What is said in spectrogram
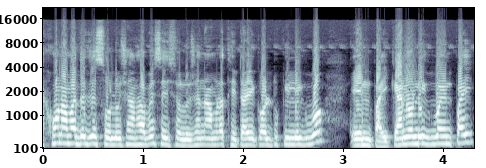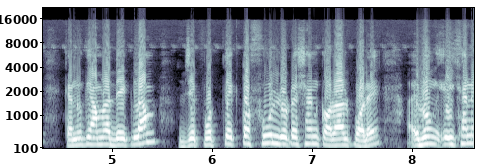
এখন আমাদের যে সলিউশন হবে, সেই সলিউশনে আমরা থিটা ইকুয়াল টু কি লিখব? এন পাই কেন লিখব এন পাই কেন কি আমরা দেখলাম যে প্রত্যেকটা ফুল রোটেশন করার পরে, এবং এইখানে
